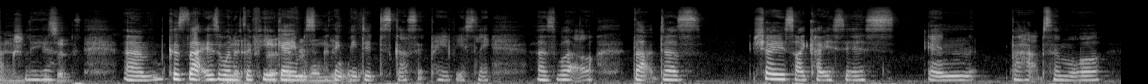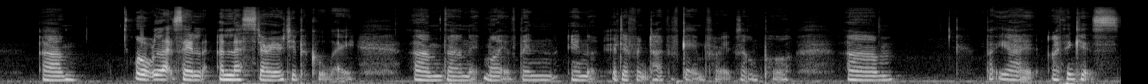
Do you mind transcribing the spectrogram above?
actually. It's Yeah. because that is one of the few games I think we did discuss it previously as well that does show psychosis in perhaps a more um, or let's say a less stereotypical way um, than it might have been in a different type of game for example um, but yeah I think it's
